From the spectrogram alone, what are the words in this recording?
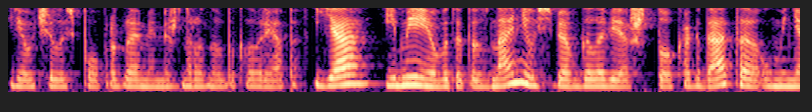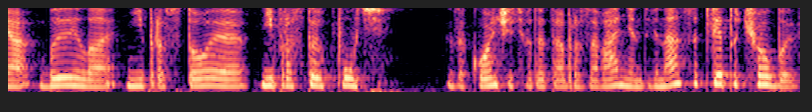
Я училась по программе международного бакалавриата. Я имею вот это знание у себя в голове, что когда-то у меня было непростое, непростой путь закончить вот это образование. 12 лет учебы.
